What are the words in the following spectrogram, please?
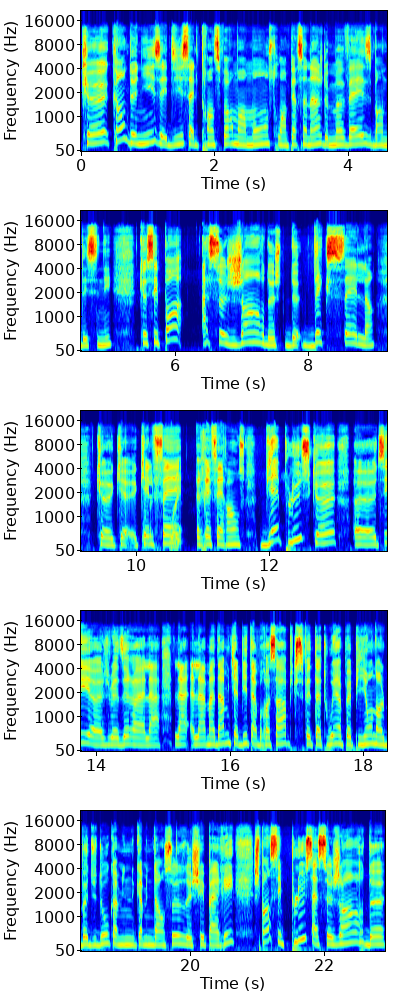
que quand Denise a dit ça le transforme en monstre ou en personnage de mauvaise bande dessinée, que c'est pas à ce genre de de- d'excès là que que- qu'elle fait Ouais. référence bien plus que euh, tu sais euh, je vais dire euh, la, la la madame qui habite à Brossard puis qui se fait tatouer un papillon dans le bas du dos comme une comme une danseuse de chez Paris je pense que c'est plus à ce genre de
